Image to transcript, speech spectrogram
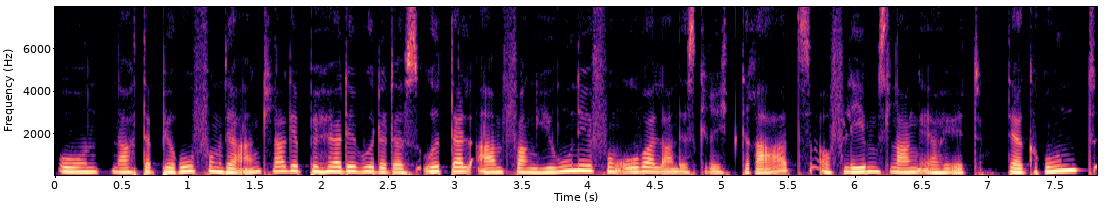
und nach der Berufung der Anklagebehörde wurde das Urteil Anfang Juni vom Oberlandesgericht Graz auf lebenslang erhöht. Der Grund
